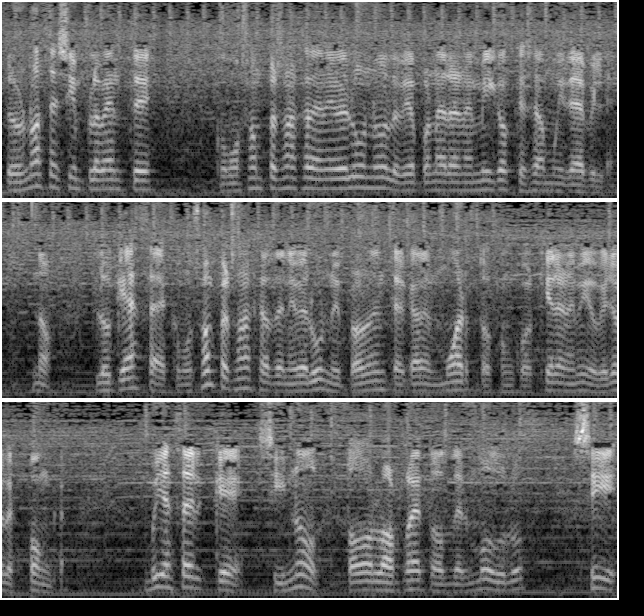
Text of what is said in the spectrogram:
pero no hace simplemente, como son personajes de nivel 1, le voy a poner enemigos que sean muy débiles. No, lo que hace es, como son personajes de nivel 1 y probablemente acaben muertos con cualquier enemigo que yo les ponga, voy a hacer que, si no todos los retos del módulo, sí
